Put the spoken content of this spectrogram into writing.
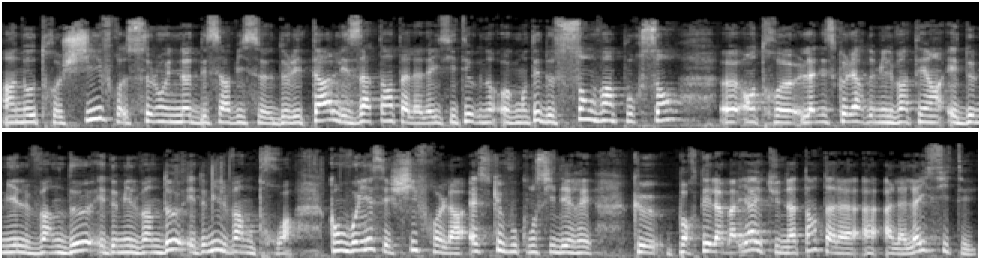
Un autre chiffre, selon une note des services de l'État, les atteintes à la laïcité ont augmenté de 120% euh, entre l'année scolaire 2021 et 2022 et 2022 et 2023. Quand vous voyez ces chiffres-là, est-ce que vous considérez que porter la baya est une atteinte à la laïcité?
